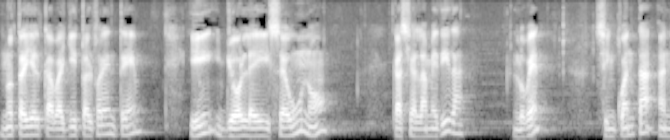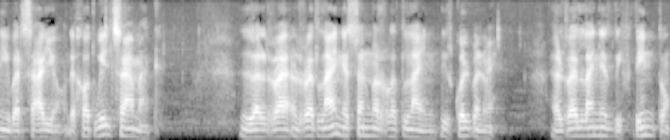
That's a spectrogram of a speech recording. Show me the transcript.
no trae el caballito al frente y yo le hice uno casi a la medida. ¿Lo ven? 50 aniversario de Hot Wheels Samac. El red line es es red line, discúlpenme. El red line es distinto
